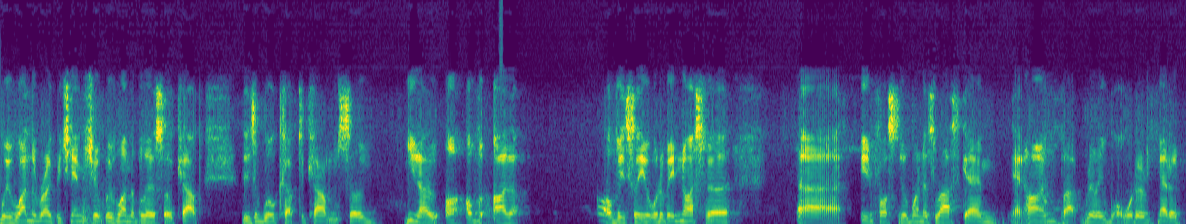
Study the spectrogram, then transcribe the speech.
we've won the rugby championship, we've won the Bledisloe Cup. There's a World Cup to come, so you know, either obviously it would have been nice for uh, Foster to win his last game at home, but really, what would have mattered?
